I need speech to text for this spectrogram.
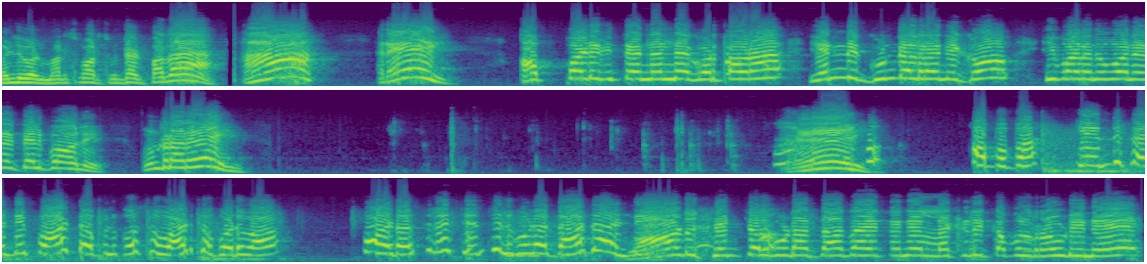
మళ్ళీ వాడు మనసు మార్చుకుంటాడు. పద. ఆ? రే అప్పడిగితే నన్నే కొడతావరా? ఎన్ని గుండెలరా నీకు? ఇవాళ నువ్వు నేను తెలిపోవాలి. ఉండరా రే ఏయ్ అబ్బబ్బా ఎందుకండి పాట డబ్బుల కోసం వాడితో గొడవ? వాడు అసలే చెంచులు కూడా దాదా అండి. వాడు చెంచలు కూడా దాదా అయితేనే లక్డీ కబుల్ రౌడీనే.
